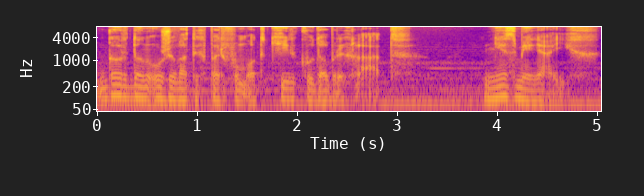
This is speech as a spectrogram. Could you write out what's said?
Gordon używa tych perfum od kilku dobrych lat. Nie zmienia ich.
